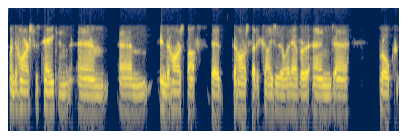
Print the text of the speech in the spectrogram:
when the horse was taken um, um, in the horse box, that the horse got excited or whatever and uh, broke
